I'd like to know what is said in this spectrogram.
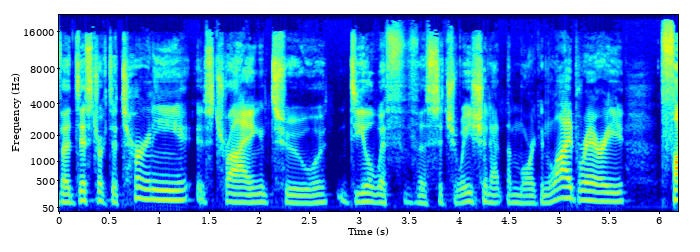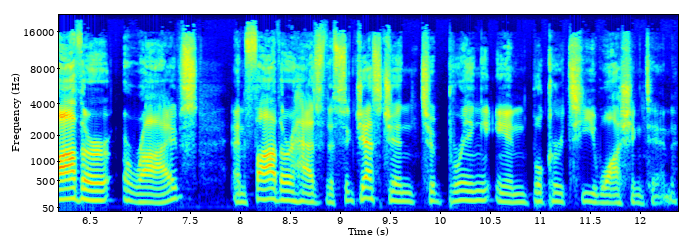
The district attorney is trying to deal with the situation at the Morgan Library. Father arrives, and Father has the suggestion to bring in Booker T. Washington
